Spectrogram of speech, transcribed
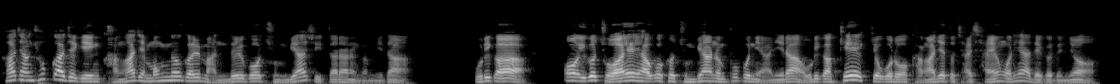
가장 효과적인 강아지 목록을 만들고 준비할 수 있다라는 겁니다. 우리가 어 이거 좋아해 하고 그 준비하는 부분이 아니라 우리가 계획적으로 강아지도 잘 사용을 해야 되거든요.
